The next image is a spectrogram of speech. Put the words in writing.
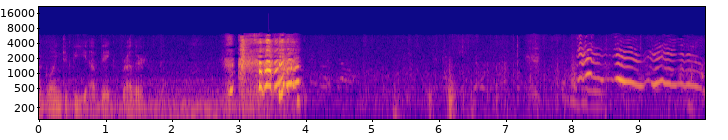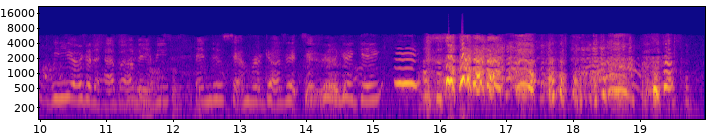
are going to be a big brother. we are gonna have a baby in December because it's a really good game.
